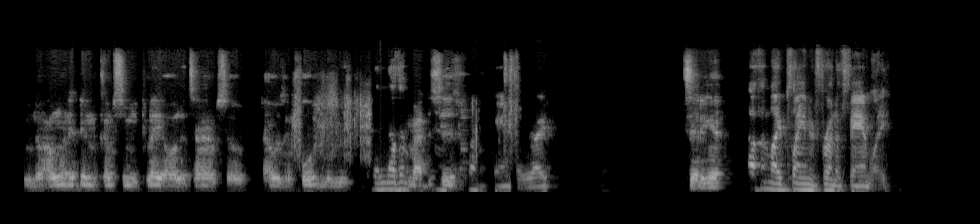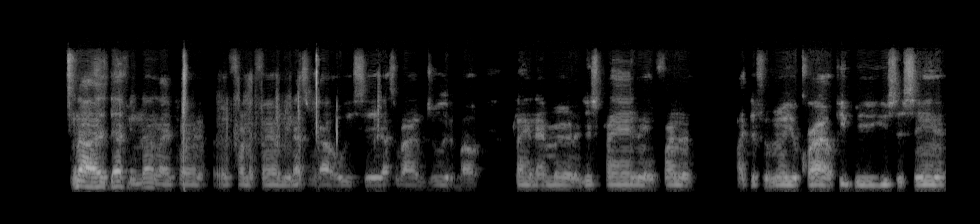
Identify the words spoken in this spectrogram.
you know, I wanted them to come see me play all the time. So that was important to me. And nothing my decision, family, right? Say it again. Nothing like playing in front of family. No, it's definitely not like playing in front of family. That's what I always said. That's what I enjoyed about playing that Maryland, just playing in front of like the familiar crowd, people you're used to seeing,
